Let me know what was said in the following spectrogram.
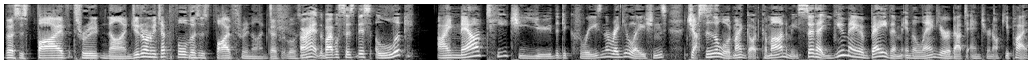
verses 5 through 9. Deuteronomy chapter 4, verses 5 through 9. Go for it, Lawson. All right. The Bible says this Look, I now teach you the decrees and the regulations, just as the Lord my God commanded me, so that you may obey them in the land you're about to enter and occupy.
